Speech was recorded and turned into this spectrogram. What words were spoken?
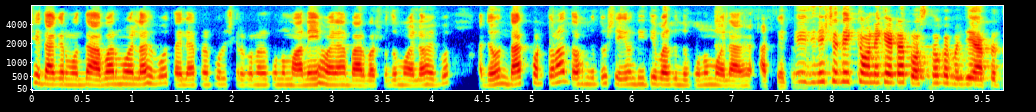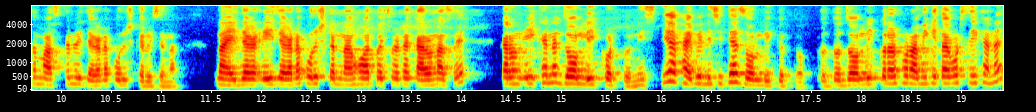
সেই দাগের মধ্যে আবার ময়লা হইব, তাইলে আপনার পরিষ্কার করার কোনো মানেই হয় না, বারবার শুধু ময়লা হইব। আর যখন দাগ পড়তো না, তখন কিন্তু সেখানে দ্বিতীয়বার কিন্তু কোনো ময়লা আটকাইতো এই জিনিসটা দেখে অনেকে একটা প্রশ্ন করবেন যে আপনার তো মাঝখানে জায়গাটা পরিষ্কার হয়েছে না। না, এই জায়গা এই জায়গাটা পরিষ্কার না হওয়ার পেছনে একটা কারণ আছে। কারণ এখানে জল লিক করতো। নিচ দিয়ে ফাইভের নিচে দিয়ে জল লিক করতো। তো- জল লিক করার পর আমি কিতা করছি এখানে?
